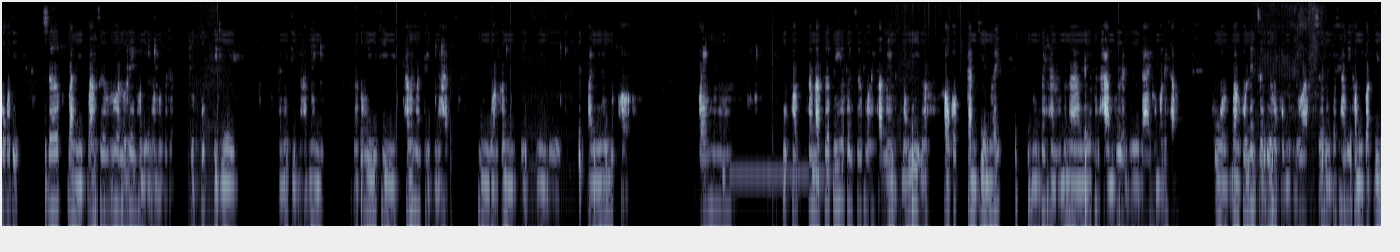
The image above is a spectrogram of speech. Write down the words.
ปกติเซิร์ฟบางบางเซิร์ฟเราเล่นคนเดียวมันก็จะจุดปุ๊บติดเลยแต่ไม่ติดนะครับนี่ มีวิธีทำให้มันติดนะครับ มีวางเครื่องมือติดนี่เลยไปเลยลูกพอแป้งลูกพอสำหรับเซิร์ฟนี้ก็เป็นเซิร์ฟใหม่ครับเมนมันนี่เนาะเขาก็กันเกียนไว้ไปหามานานเลยก็ถามเพื่อนเออได้ผมก็เลยทำกลัวบางคนเล่นเซิร์ฟเดียวกับผมหรือว่าเซิร์ฟไหนก็ช่างที่เขามีปลั๊กอิน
